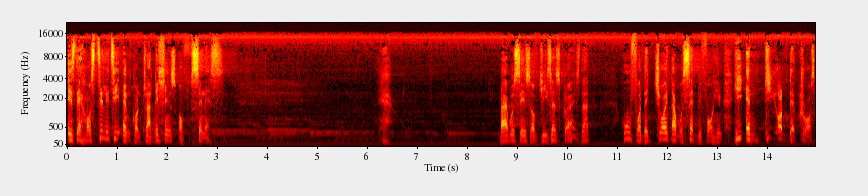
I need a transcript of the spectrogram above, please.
is the hostility and contradictions of sinners. Yeah. Bible says of Jesus Christ that who for the joy that was set before him, he endured the cross,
